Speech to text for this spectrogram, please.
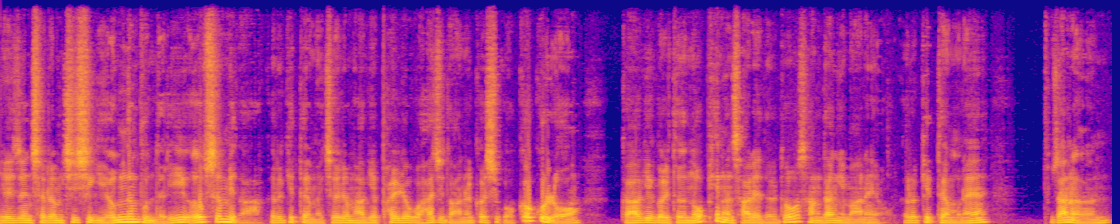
예전처럼 지식이 없는 분들이 없습니다. 그렇기 때문에 저렴하게 팔려고 하지도 않을 것이고 거꾸로 가격을 더 높이는 사례들도 상당히 많아요. 그렇기 때문에 투자는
